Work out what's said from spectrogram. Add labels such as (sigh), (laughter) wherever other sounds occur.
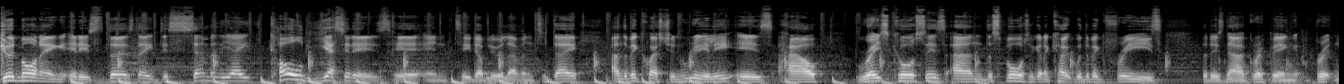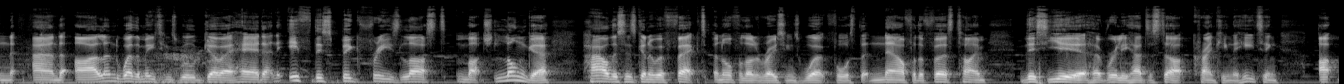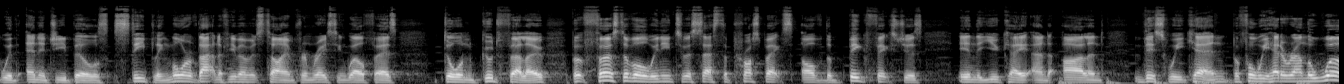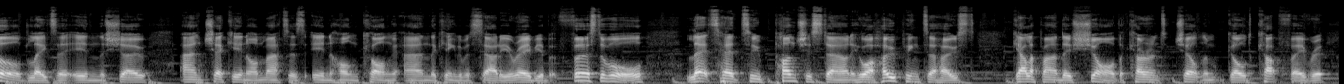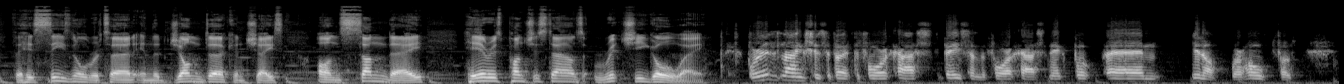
Good morning. It is Thursday, December the 8th. Cold, yes, it is here in TW11 today. And the big question really is how racecourses and the sport are going to cope with the big freeze that is now gripping Britain and Ireland, whether meetings will go ahead, and if this big freeze lasts much longer, how this is going to affect an awful lot of racing's workforce that now, for the first time this year, have really had to start cranking the heating up with energy bills steepling. More of that in a few moments' time from Racing Welfare's Dawn Goodfellow. But first of all, we need to assess the prospects of the big fixtures in the UK and Ireland this weekend before we head around the world later in the show and check in on matters in Hong Kong and the Kingdom of Saudi Arabia. But first of all, let's head to Punchestown, who are hoping to host Galopin Des the current Cheltenham Gold Cup favourite, for his seasonal return in the John Durkan Chase on Sunday. Here is Punchestown's Richie Galway. We're a little anxious about the forecast, based on the forecast, Nick, but um, you know we're hopeful.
